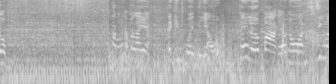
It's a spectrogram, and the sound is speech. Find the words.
จบ ตังค์ไม่ทำอะไรอะ ไปกินก๋วยเตี๋ยว ให้เลอะปากแล้วนอน จริงไหม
